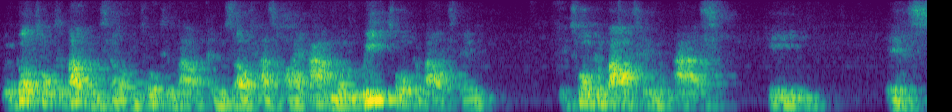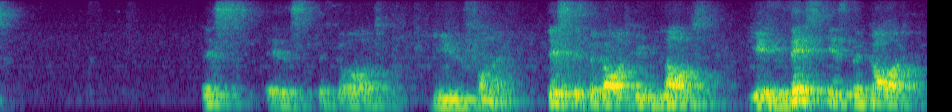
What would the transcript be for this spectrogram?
When God talks about himself, he talks about himself as I am. When we talk about him, we talk about him as he is. This is the God you follow. This is the God who loves you. This is the God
